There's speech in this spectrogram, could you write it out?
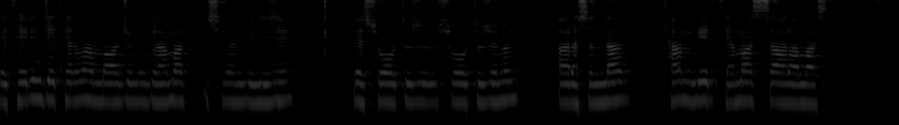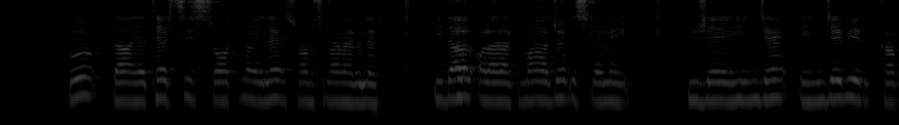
yeterince termal macun uygulamak işlemcinizi ve soğutucu, soğutucunun arasından tam bir temas sağlamaz. Bu da yetersiz soğutma ile sonuçlanabilir. İdeal olarak macun işlemi yüzeyince ince bir kap,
